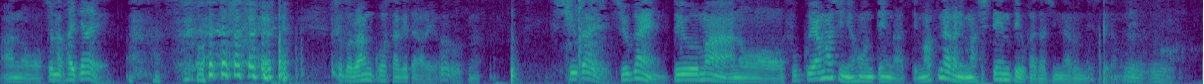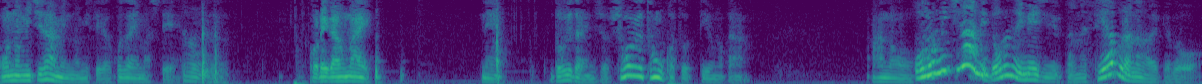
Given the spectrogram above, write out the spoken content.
あの、それも入ってない？で。ちょっとランクを下げたあれをいきますか、週刊園。中華園っていう、まあ、あの、福山市に本店があって、松永にまあ支店という形になるんですけどもね、尾道ラーメンの店がございまして、うんうん。これがうまい。ね。どう言うたらいいんでしょう。醤油豚骨っていうのかな。あの、尾道ラーメンって俺のイメージで言ったらね、背脂なんだけど、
